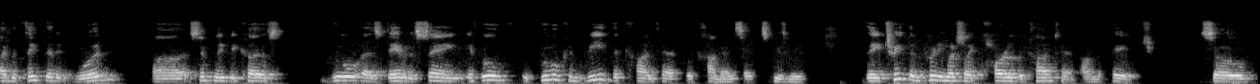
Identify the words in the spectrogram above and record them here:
I would think that it would uh, simply because Google, as David is saying, if Google, if Google can read the content, the comments, excuse me, they treat them pretty much like part of the content on the page. So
